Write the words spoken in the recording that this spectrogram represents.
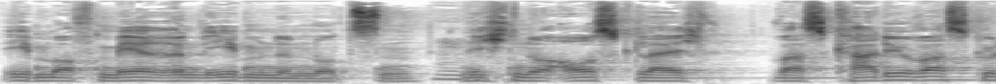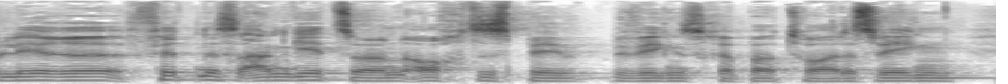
eben auf mehreren Ebenen nutzen. Hm. Nicht nur Ausgleich, was kardiovaskuläre Fitness angeht, sondern auch das Be Bewegungsrepertoire. Deswegen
